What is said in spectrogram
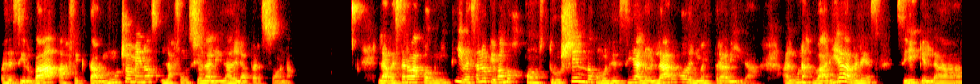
Es decir, va a afectar mucho menos la funcionalidad de la persona. La reserva cognitiva es algo que vamos construyendo, como les decía, a lo largo de nuestra vida. Algunas variables ¿sí? que la,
